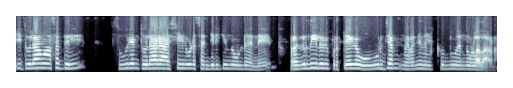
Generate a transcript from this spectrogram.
ഈ തുലാമാസത്തിൽ സൂര്യൻ തുലാരാശിയിലൂടെ സഞ്ചരിക്കുന്നതുകൊണ്ട് തന്നെ പ്രകൃതിയിൽ ഒരു പ്രത്യേക ഊർജം നിറഞ്ഞു നിൽക്കുന്നു എന്നുള്ളതാണ്.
